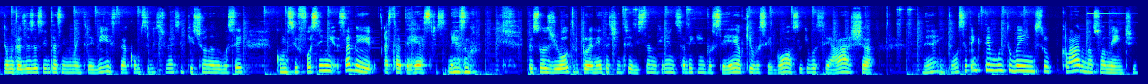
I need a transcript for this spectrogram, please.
Então muitas vezes eu sinto assim numa entrevista como se eles estivessem questionando você, como se fossem, sabe, extraterrestres mesmo, pessoas de outro planeta te entrevistando, querendo saber quem você é, o que você gosta, o que você acha, né? Então você tem que ter muito bem isso claro na sua mente.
